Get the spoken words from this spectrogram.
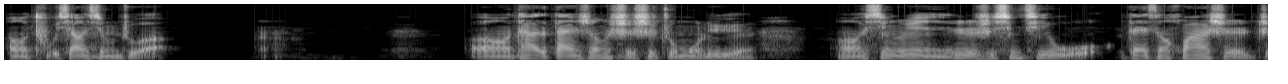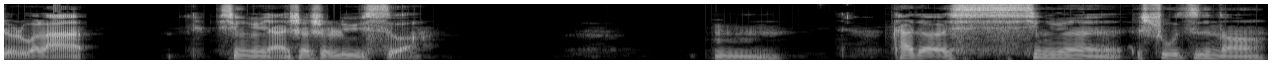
哦，土象星座。嗯，它的诞生时是祖母绿。哦，幸运日是星期五，戴森花是紫罗兰，幸运颜色是绿色。嗯，他的幸运数字呢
